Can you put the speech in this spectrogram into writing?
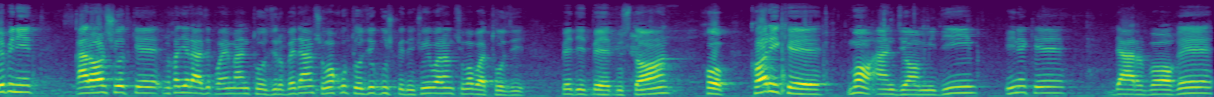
ببینید قرار شد که می‌خواد یه لحظه پای من توضیح رو بدم. شما خوب توضیح گوش بدین. چون بارم شما باید توضیح بدید به دوستان. خب کاری که ما انجام میدیم اینه که در واقع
